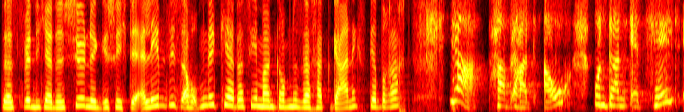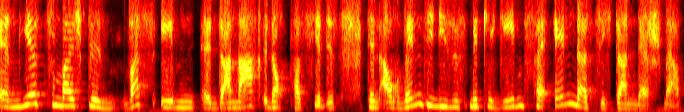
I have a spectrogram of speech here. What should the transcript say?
Das finde ich ja eine schöne Geschichte. Erleben Sie es auch umgekehrt, dass jemand kommt und sagt, hat gar nichts gebracht? Ja, hat, hat auch. Und dann erzählt er mir zum Beispiel, was eben äh, danach noch passiert ist. Denn auch wenn Sie dieses Mittel geben, verändert sich dann der Schmerz.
